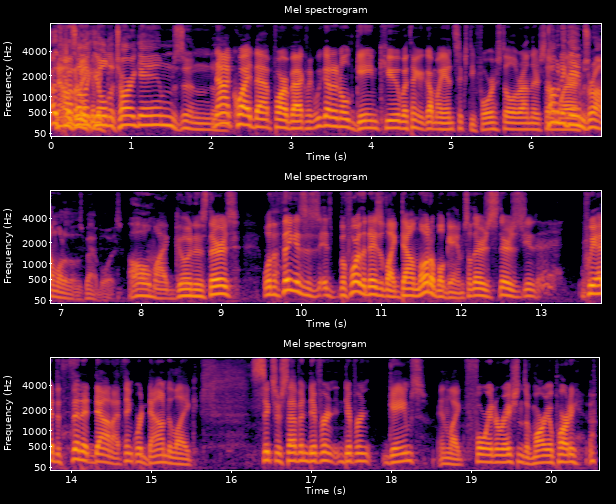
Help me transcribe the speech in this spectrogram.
That's now, is that like the old Atari games? And uh, Not quite that far back. Like we got an old GameCube. I think I got my N64 still around there somewhere. how many games are on one of those bad boys? Oh my goodness. There's well, the thing is, is it's before the days of like downloadable games. So there's there's you we had to thin it down. I think we're down to like six or seven different different games and like four iterations of Mario Party.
